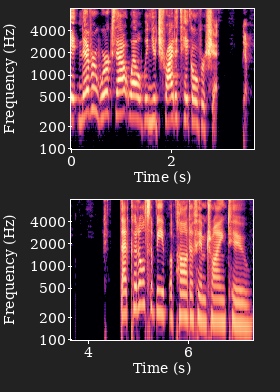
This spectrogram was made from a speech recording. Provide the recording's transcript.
It never works out well when you try to take over shit. Yep. That could also be a part of him trying to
